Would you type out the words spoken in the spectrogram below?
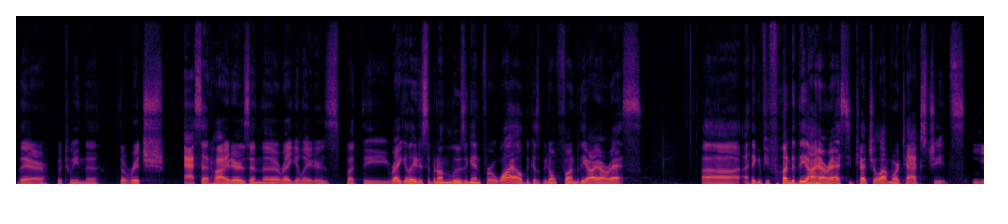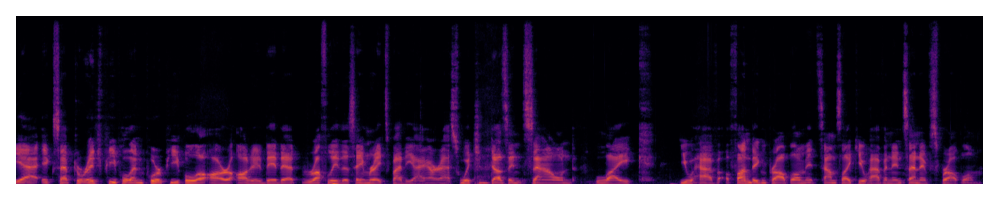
there between the the rich asset hiders and the regulators, but the regulators have been on the losing end for a while because we don't fund the IRS. Uh, I think if you funded the IRS, you'd catch a lot more tax cheats. Yeah, except rich people and poor people are audited at roughly the same rates by the IRS, which doesn't sound like you have a funding problem. It sounds like you have an incentives problem.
